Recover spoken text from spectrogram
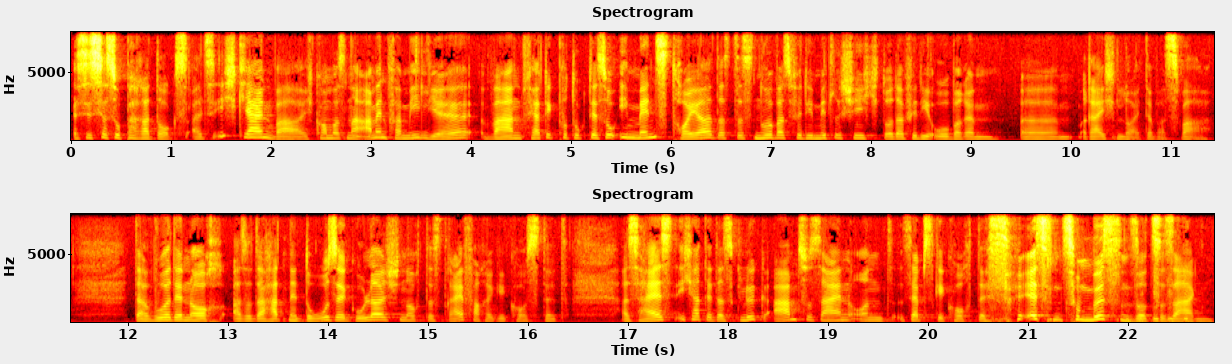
es ist ja so paradox. Als ich klein war, ich komme aus einer armen Familie, waren Fertigprodukte so immens teuer, dass das nur was für die Mittelschicht oder für die oberen äh, reichen Leute was war. Da wurde noch, also da hat eine Dose Gulasch noch das Dreifache gekostet. Das heißt, ich hatte das Glück, arm zu sein und selbstgekochtes essen zu müssen, sozusagen.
